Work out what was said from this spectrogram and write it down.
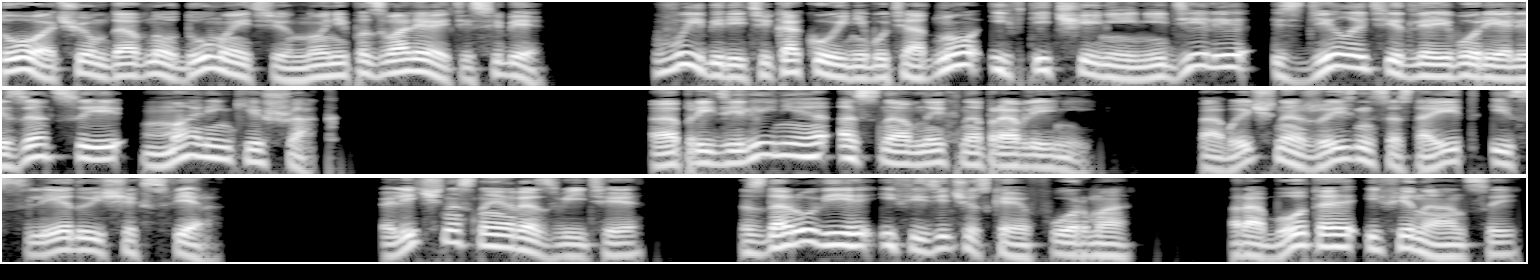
то, о чем давно думаете, но не позволяете себе. Выберите какое-нибудь одно и в течение недели сделайте для его реализации маленький шаг. Определение основных направлений. Обычно жизнь состоит из следующих сфер. Личностное развитие, здоровье и физическая форма, работа и финансы,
